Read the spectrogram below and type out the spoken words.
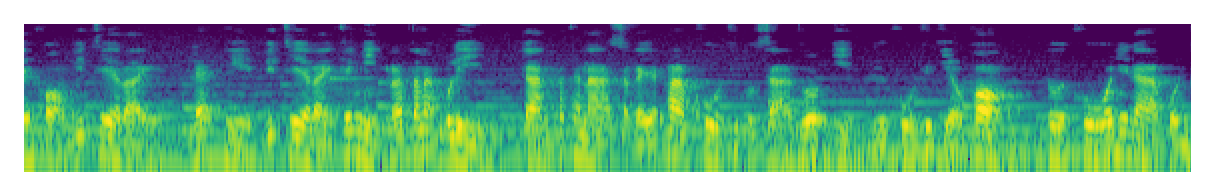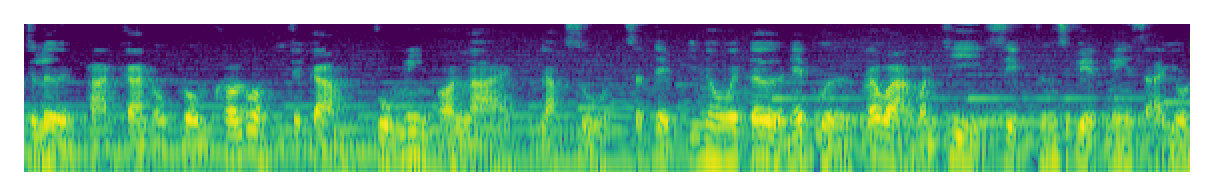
ต์ของวิทยาลัย และเพจวิทยาลัยเทคนิครัตนบุรี การพัฒนาศักยภาพครูที่ปรึกษาธุรกิจหรือครูที่เกี่ยวข้อง โดยครูวนิดาผลเจริญผ่านการอบรมเข้าร่วมกิจกรรม f o o m i n g ออนไลน์ หลักสูตร Step Innovator Network ระหว่างวันที่ 10 ถึง 11 เมษายน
